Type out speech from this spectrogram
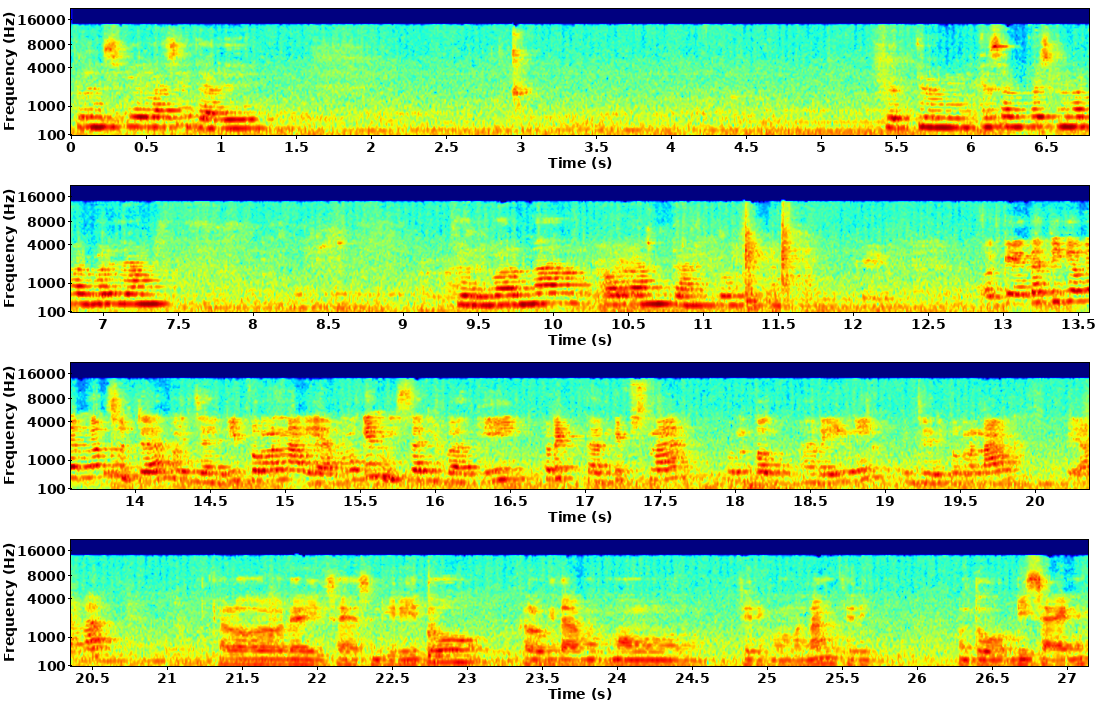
terinspirasi dari gedung SMP 10 November yang berwarna oranye dan putih. Oke. Tadi kalian kan sudah menjadi pemenang ya. Mungkin bisa dibagi trik dan tipsnya untuk hari ini menjadi pemenang seperti apa? Kalau dari saya sendiri itu kalau kita mau jadi pemenang, jadi untuk desain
